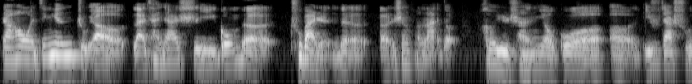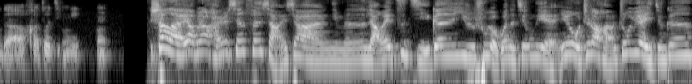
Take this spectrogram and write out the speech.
然后我今天主要来参加是以公的出版人的呃身份来的，和雨辰有过呃艺术家书的合作经历，嗯，上来要不要还是先分享一下你们两位自己跟艺术书有关的经历？因为我知道好像周月已经跟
